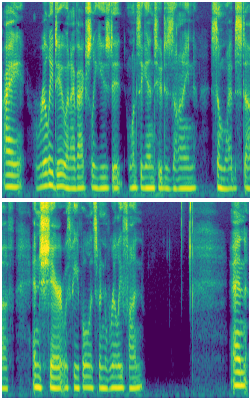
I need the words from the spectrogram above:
I really do. And I've actually used it once again to design some web stuff and share it with people. It's been really fun. And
